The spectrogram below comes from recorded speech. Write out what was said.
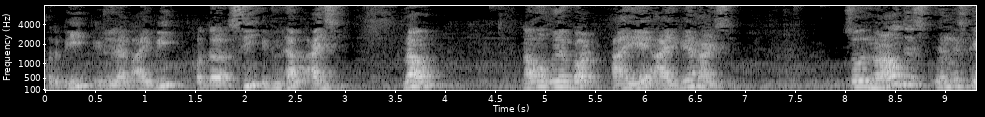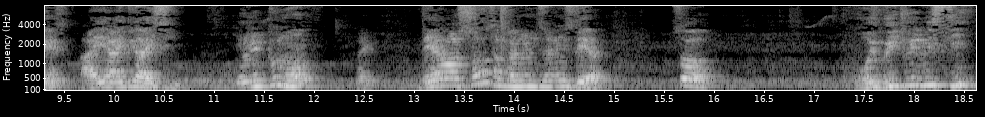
for the B it will have IB, for the C it will have IC. Now, now we have got IA, IB and IC. So now this in this case IIBIC you need to know like there also some convention is there. So which will be C,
